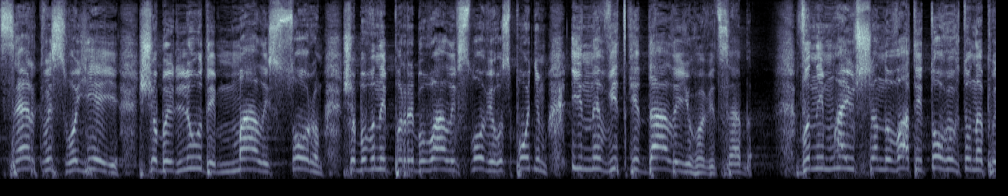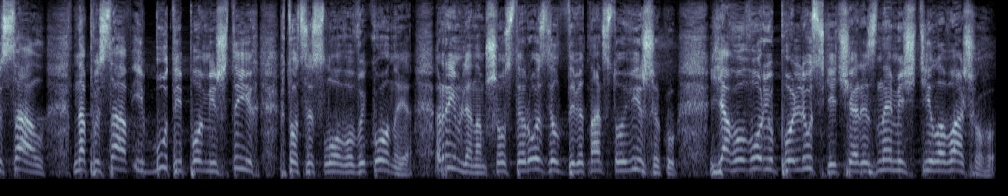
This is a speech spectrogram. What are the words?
церкви своєї, щоб люди мали сором, щоб вони перебували в Слові Господнім і не відкидали його від себе. Вони мають шанувати того, хто написав, написав і бути поміж тих, хто це слово виконує. Римлянам, 6 розділ 19 віршику. Я говорю по-людськи через неміч тіла вашого.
